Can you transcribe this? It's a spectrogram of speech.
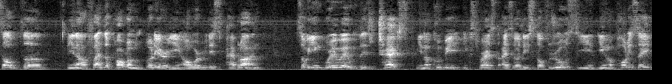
solve the, you know, find the problem earlier in our release pipeline. So in Greenwave, these checks, you know, could be expressed as a list of rules in, in a policy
